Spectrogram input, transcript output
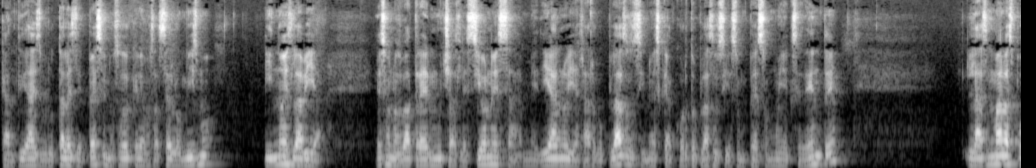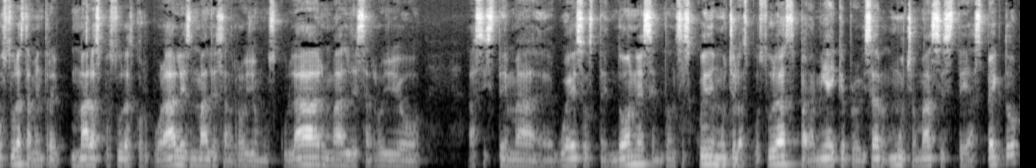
cantidades brutales de peso y nosotros queremos hacer lo mismo y no es la vía. Eso nos va a traer muchas lesiones a mediano y a largo plazo, si no es que a corto plazo si es un peso muy excedente. Las malas posturas también traen malas posturas corporales, mal desarrollo muscular, mal desarrollo a sistema de huesos, tendones, entonces cuiden mucho las posturas. Para mí hay que priorizar mucho más este aspecto,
